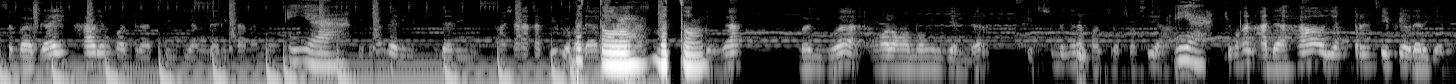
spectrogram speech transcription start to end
sebagai hal yang kodrati yang dari sananya iya itu kan dari dari masyarakat juga pada betul akhirnya. betul. Sehingga bagi gua kalau ngomongin gender itu sebenarnya konstruk sosial. Iya. Cuma kan ada hal yang prinsipil dari gender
